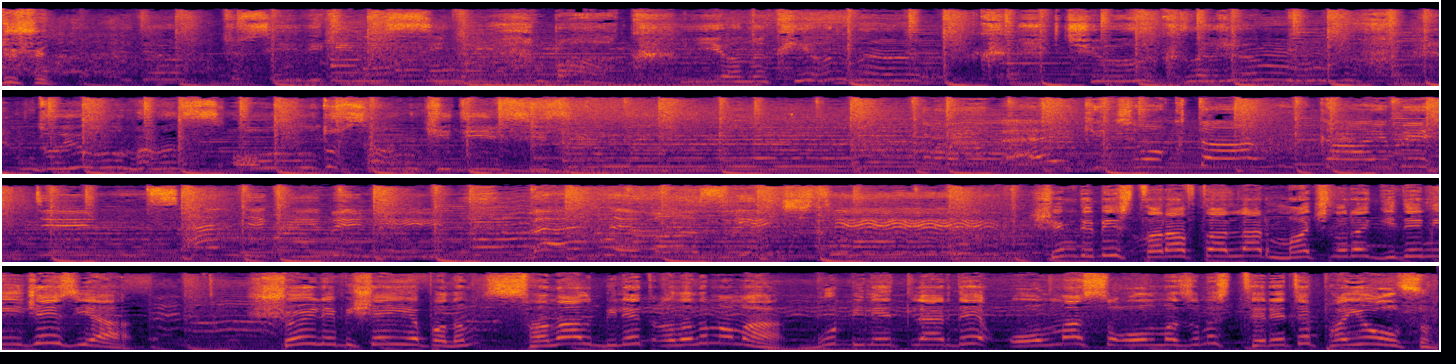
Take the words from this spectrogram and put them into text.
Düşün. Bak yanık yanık çığlıklarım Duyulmaz oldu sanki dilsizim Belki çoktan kaybettin sendeki beni Ben de vazgeçtim Şimdi biz taraftarlar maçlara gidemeyeceğiz ya. Şöyle bir şey yapalım. Sanal bilet alalım ama bu biletlerde olmazsa olmazımız TRT payı olsun.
